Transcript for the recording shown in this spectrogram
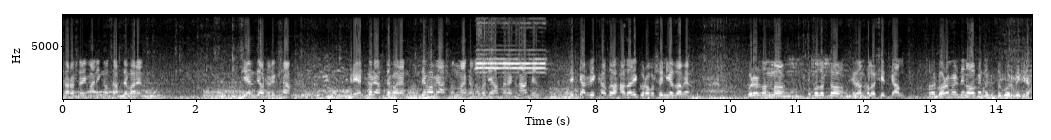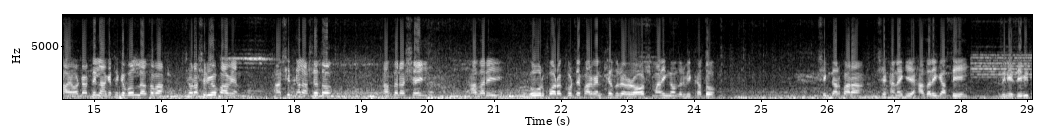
সরাসরি মানিকগঞ্জ আসতে পারেন। সিএনজি অটোরিকশা রেন্ট করে আসতে পারেন। যেভাবে আসুন না কেন, যদি আপনারা এখানে আসেন জিটকার বিখ্যাত হাজারি অবশ্যই নিয়ে যাবেন। গুড়ের জন্য উপযুক্ত সিজন হলো শীতকাল। গরমের দিনেও কিন্তু কিছু গুড় বিক্রি হয়। অর্ডার দিলে আগে থেকে বললে অথবা সরাসরিও পাবেন। আর শীতকাল আসলে তো আপনারা সেই হাজারি গুড় পরক করতে পারবেন। খেজুরের রস মানিকগঞ্জের বিখ্যাত শিকদারপাড়া। সেখানে গিয়ে হাজারি গাছি যিনি জীবিত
